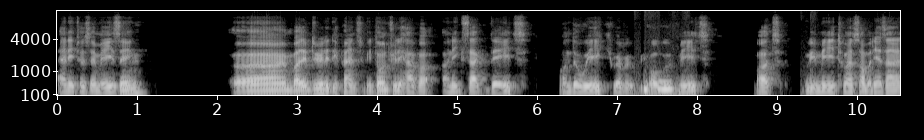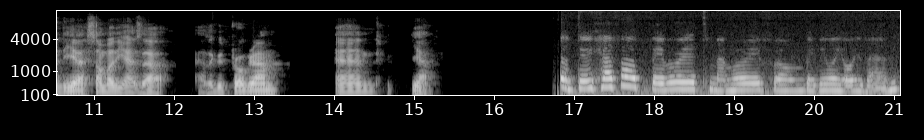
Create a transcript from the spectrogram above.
and it was amazing. Um, but it really depends. We don't really have a, an exact date on the week where we, we all will meet, but we meet when somebody has an idea, somebody has a has a good program, and yeah. So, do you have a favorite memory from BBYO event?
